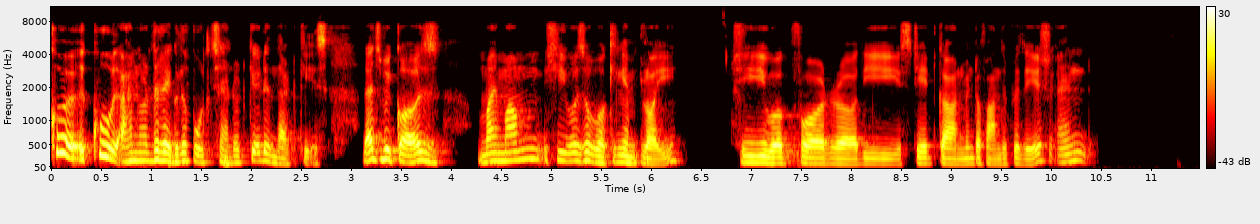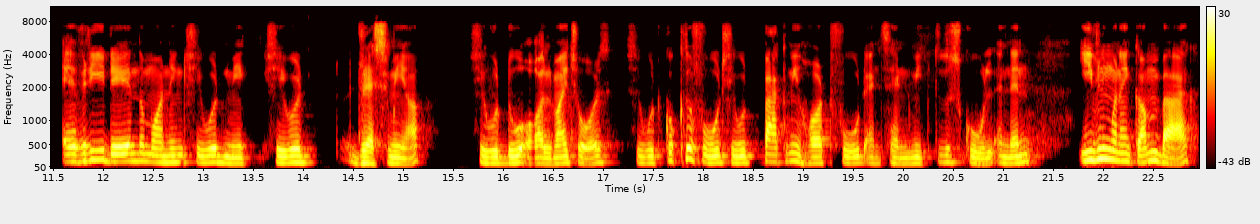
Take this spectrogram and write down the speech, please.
cool cool. I'm not the regular fourth standard kid in that case. That's because my mom she was a working employee. She worked for uh, the state government of Andhra Pradesh, and every day in the morning she would make she would dress me up she would do all my chores she would cook the food she would pack me hot food and send me to the school and then evening when i come back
